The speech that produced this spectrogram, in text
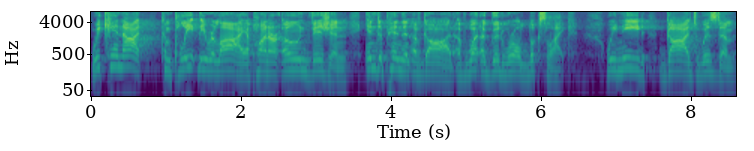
We cannot completely rely upon our own vision, independent of God, of what a good world looks like. We need God's wisdom.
